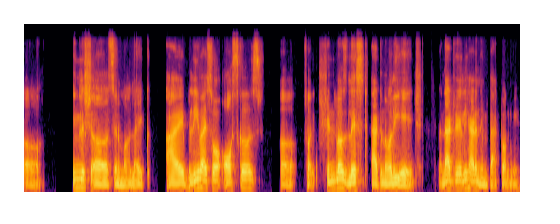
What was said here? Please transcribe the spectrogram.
uh, English uh, cinema. Like, I believe I saw Oscars, uh, sorry, Schindler's List at an early age, and that really had an impact on me.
